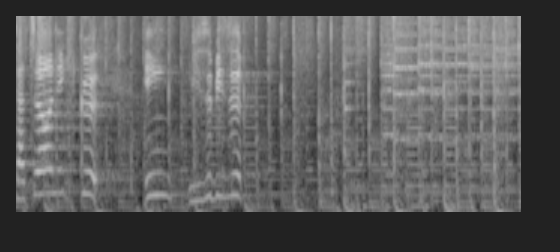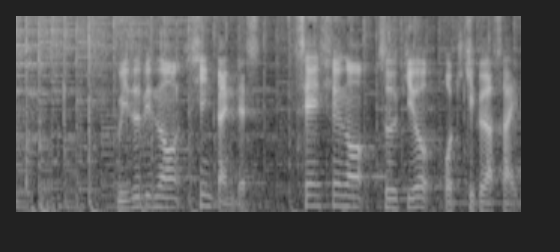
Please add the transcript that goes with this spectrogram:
社長に聞く。In ウィズビズウィズビズの新谷です。先週の続きをお聞きください。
